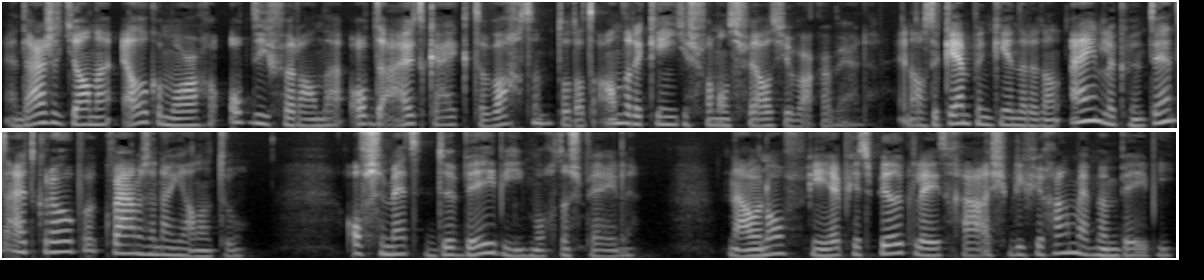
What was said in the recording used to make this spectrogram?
En daar zit Janne elke morgen op die veranda op de uitkijk te wachten totdat de andere kindjes van ons veldje wakker werden. En als de campingkinderen dan eindelijk hun tent uitkropen, kwamen ze naar Janne toe. Of ze met de baby mochten spelen. Nou en of, hier heb je het speelkleed, ga alsjeblieft je gang met mijn baby.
